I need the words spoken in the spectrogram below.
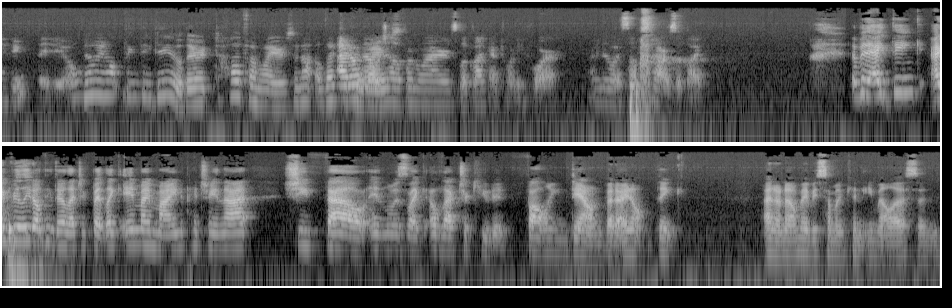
I think they do. No, I don't think they do. They're telephone wires. They're not electric. I don't know wires. what telephone wires look like at 24. I know what cell phone towers look like. But I think I really don't think they're electric. But like in my mind, picturing that she fell and was like electrocuted, falling down. But I don't think. I don't know. Maybe someone can email us and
